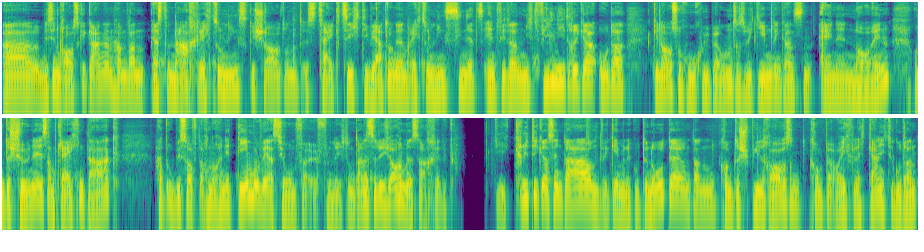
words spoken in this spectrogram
äh, wir sind rausgegangen, haben dann erst danach rechts und links geschaut und es zeigt sich, die Wertungen rechts und links sind jetzt entweder nicht viel niedriger oder genauso hoch wie bei uns. Also wir geben den Ganzen eine 9. Und das Schöne ist, am gleichen Tag hat Ubisoft auch noch eine Demo-Version veröffentlicht. Und dann ist natürlich auch immer Sache die Kritiker sind da und wir geben eine gute Note und dann kommt das Spiel raus und kommt bei euch vielleicht gar nicht so gut an.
